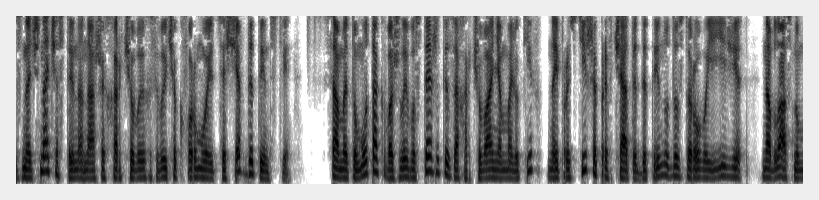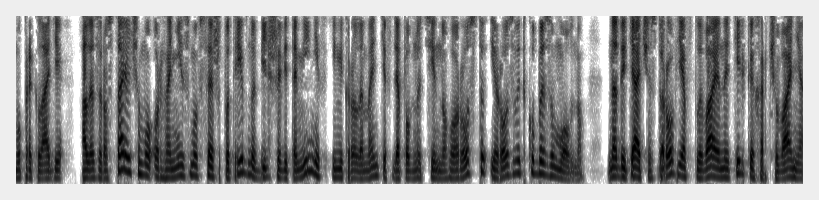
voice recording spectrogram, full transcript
Значна частина наших харчових звичок формується ще в дитинстві. Саме тому так важливо стежити за харчуванням малюків, найпростіше привчати дитину до здорової їжі на власному прикладі, але зростаючому організму все ж потрібно більше вітамінів і мікроелементів для повноцінного росту і розвитку безумовно. На дитяче здоров'я впливає не тільки харчування,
